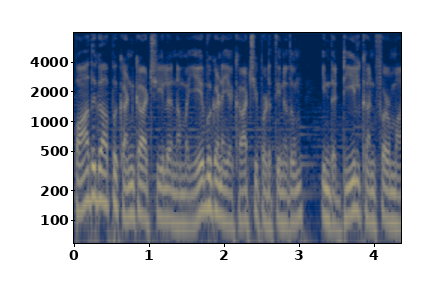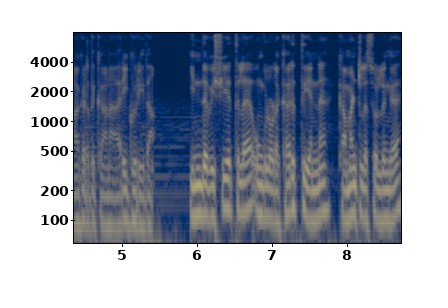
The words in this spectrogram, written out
பாதுகாப்பு கண்காட்சியில நம்ம ஏவுகணையை காட்சிப்படுத்தினதும் இந்த டீல் கன்ஃபர்ம் ஆகிறதுக்கான அறிகுறி தான் இந்த விஷயத்துல உங்களோட கருத்து என்ன? கமெண்ட்ல சொல்லுங்க.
